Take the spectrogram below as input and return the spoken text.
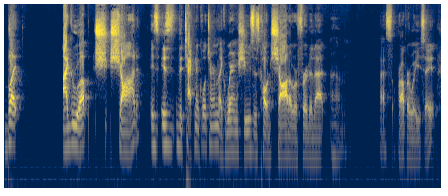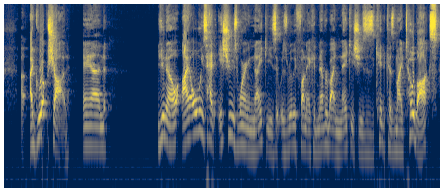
but I grew up sh- shod is is the technical term. Like wearing shoes is called shod. I'll refer to that. Um, that's the proper way you say it. Uh, I grew up shod, and you know I always had issues wearing Nikes. It was really funny. I could never buy Nike shoes as a kid because my toe box,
